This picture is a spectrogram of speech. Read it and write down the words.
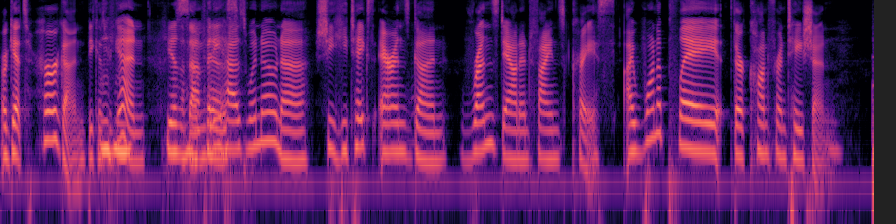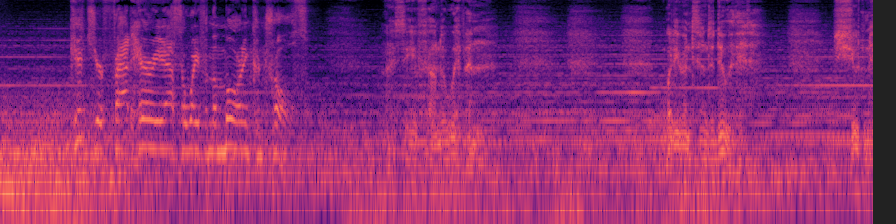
or gets her gun because mm-hmm. again He doesn't have somebody his. has Winona. She he takes Aeryn's gun runs down and finds Crais I want to play their confrontation Get your fat, hairy ass away from the mooring controls. I see you found a weapon. What do you intend to do with it? Shoot me?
